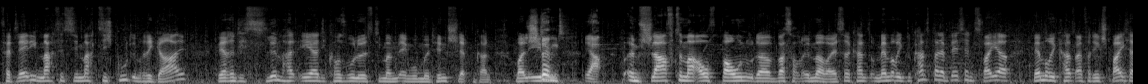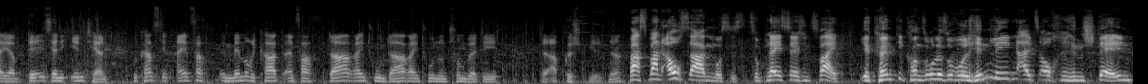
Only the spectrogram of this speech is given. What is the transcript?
Fat Lady macht, es, die macht sich gut im Regal, während die Slim halt eher die Konsole ist, die man irgendwo mit hinschleppen kann. Mal stimmt. eben Ja, im Schlafzimmer aufbauen oder was auch immer, weißt du? Kannst, und Memory, du kannst bei der PlayStation 2 ja, Memory Card einfach den Speicher, ja, der ist ja nicht intern. Du kannst den einfach im Memory Card einfach da reintun, da reintun und schon wird die äh, abgespielt, ne? Was man auch sagen muss, ist zu PlayStation 2. Ihr könnt die Konsole sowohl hinlegen als auch hinstellen.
